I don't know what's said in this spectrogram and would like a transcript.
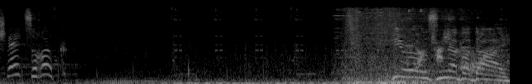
schnell zurück. Heroes never die.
